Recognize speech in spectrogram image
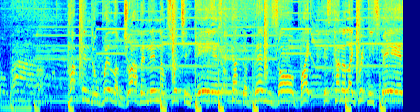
Hop in the wheel, I'm driving in, I'm switching gears. Got the Benz all white, it's kinda like Britney Spears.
